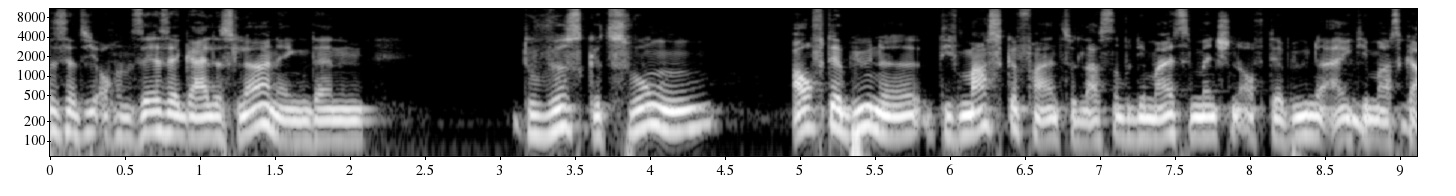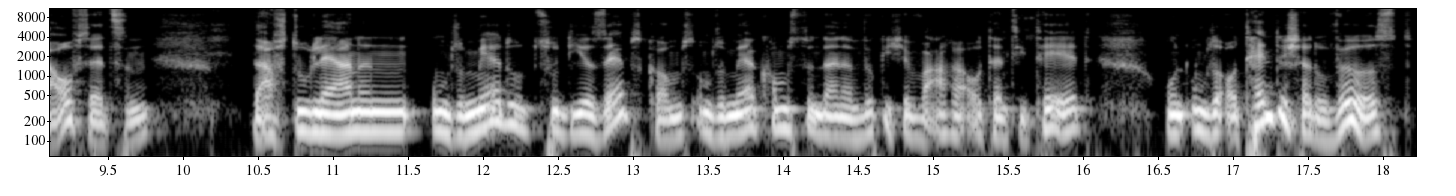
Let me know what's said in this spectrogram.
Das ist natürlich auch ein sehr, sehr geiles Learning, denn du wirst gezwungen, auf der Bühne die Maske fallen zu lassen, wo die meisten Menschen auf der Bühne eigentlich die Maske aufsetzen. Darfst du lernen, umso mehr du zu dir selbst kommst, umso mehr kommst du in deine wirkliche wahre Authentität und umso authentischer du wirst,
